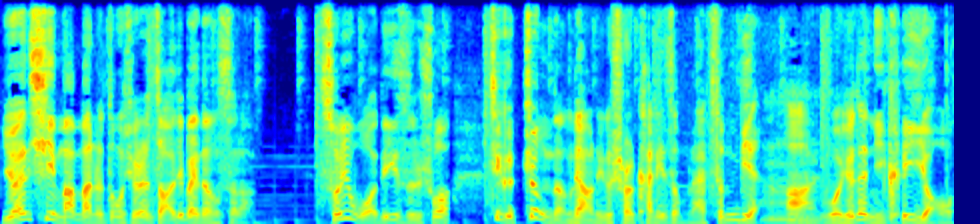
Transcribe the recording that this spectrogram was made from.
元气满满的洞穴人早就被弄死了。”所以我的意思是说，这个正能量这个事儿，看你怎么来分辨啊。我觉得你可以有，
